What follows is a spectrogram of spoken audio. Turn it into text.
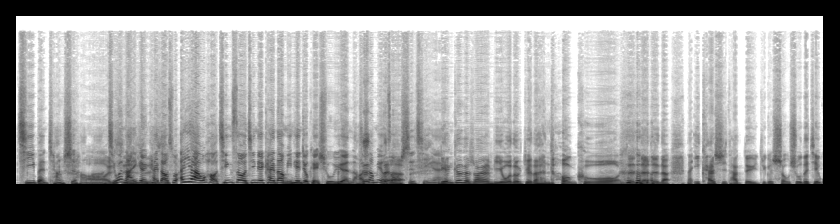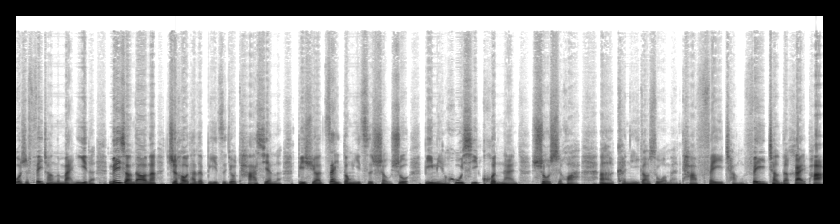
基本常识好吗？请问哪一个人开刀说：“哎呀，我好轻松，今天开刀，明天就可以出院了？”好像没有这种事情哎。连割个双眼皮我都觉得很痛苦，真的真的。那一开始他对于这个手术的结果是非常的满意的，没想到呢，之后他的鼻子就塌陷了，必须要再动一次手术，避免呼吸困难。说实话啊，肯尼告诉我们，他非常非常的害怕。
